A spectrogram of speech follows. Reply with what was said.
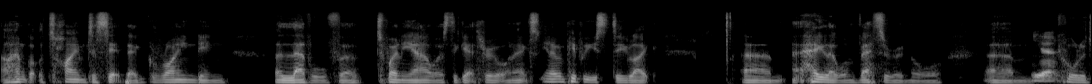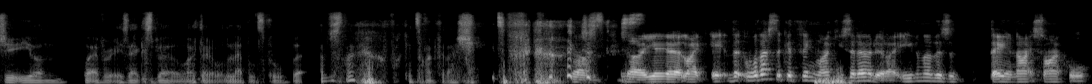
I haven't got the time to sit there grinding a level for 20 hours to get through it on X. You know, when people used to do like um, Halo on veteran or um, Yeah. Call of Duty on whatever it is, expert, or I don't know what the level's called, but I'm just like, fucking time for that shit. no, Just- no, yeah, like it, th- well, that's the good thing. Like you said earlier, like even though there's a day and night cycle,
